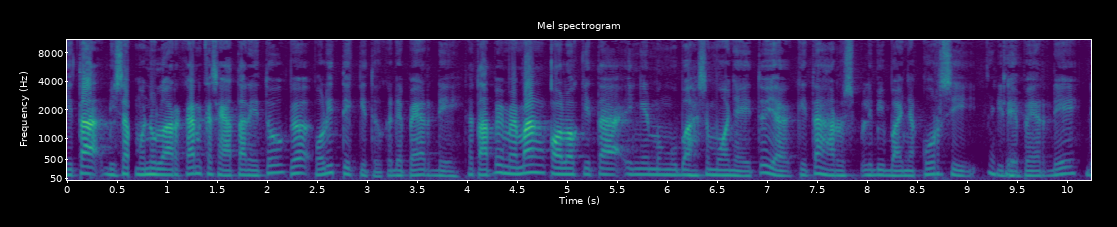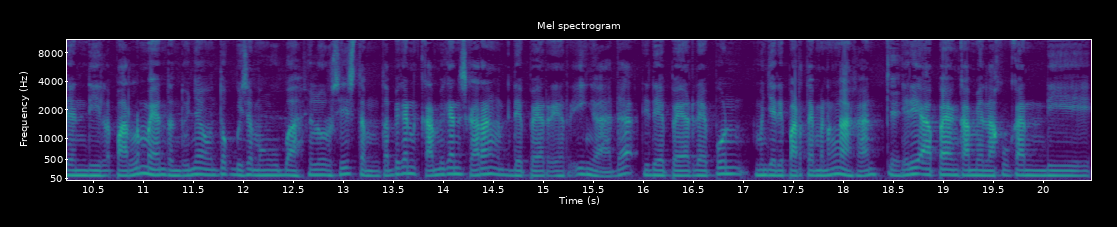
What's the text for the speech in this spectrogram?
kita bisa menularkan kesehatan itu ke politik gitu, ke DPRD. Tetapi memang kalau kita ingin mengubah semuanya itu ya kita harus lebih banyak kursi di Oke. DPRD dan di parlemen tentunya untuk bisa mengubah seluruh sistem. Tapi kan kami kan sekarang di DPR RI nggak ada, di DPRD pun menjadi partai menengah kan. Oke. Jadi apa yang kami lakukan di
